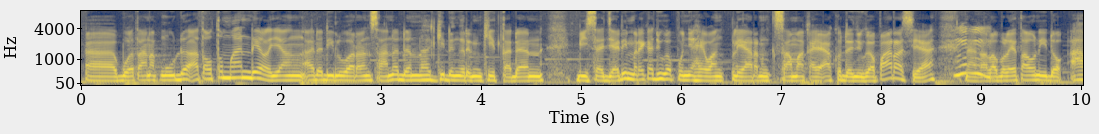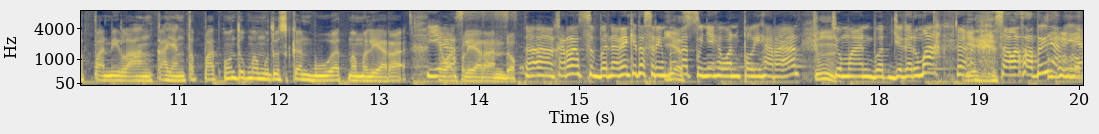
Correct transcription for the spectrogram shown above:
eh, buat anak muda atau teman Del yang ada di luaran sana dan lagi dengerin kita dan bisa jadi mereka juga punya hewan peliharaan sama kayak aku dan juga Paras ya. Nah Hmm. kalau boleh tahu nih dok, apa nih langkah yang tepat untuk memutuskan buat memelihara hewan Yes. peliharaan dok? Heeh, karena sebenarnya kita sering Yes. banget punya hewan peliharaan, Hmm. cuman buat jaga rumah. Yes. Salah satunya ya.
